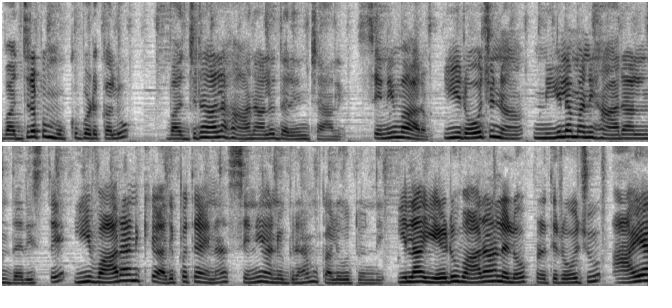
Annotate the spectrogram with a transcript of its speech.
వజ్రపు ముక్కుబుడకలు వజ్రాల హారాలు ధరించాలి. శనివారం ఈ రోజున నీలమణి హారాలను ధరిస్తే ఈ వారానికి అధిపతి అయిన శని అనుగ్రహం కలుగుతుంది. ఇలా ఏడు వారాలలో ప్రతిరోజు ఆయా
